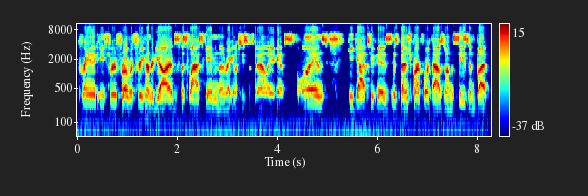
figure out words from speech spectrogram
granted, he threw for over 300 yards this last game in the regular season finale against the Lions. He got to his his benchmark 4,000 on the season, but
